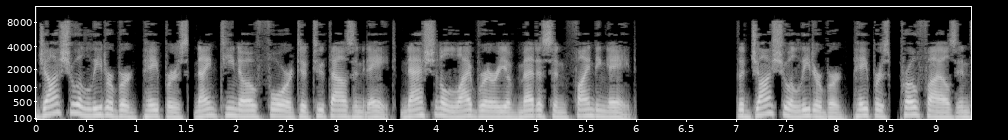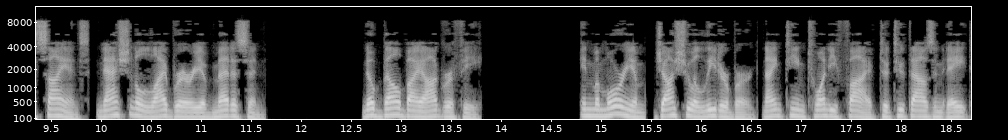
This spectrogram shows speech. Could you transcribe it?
Joshua Lederberg Papers 1904 2008 National Library of Medicine Finding Aid. The Joshua Lederberg Papers Profiles in Science National Library of Medicine. Nobel biography. In Memoriam Joshua Lederberg 1925 2008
